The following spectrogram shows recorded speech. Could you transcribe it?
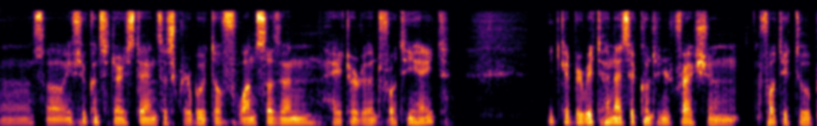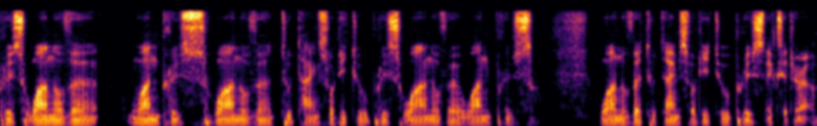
Uh, so if you consider instead the square root of 1848, it can be written as a continued fraction 42 plus 1 over 1 plus 1 over 2 times 42 plus 1 over 1 plus 1 over 2 times 42 plus etc.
